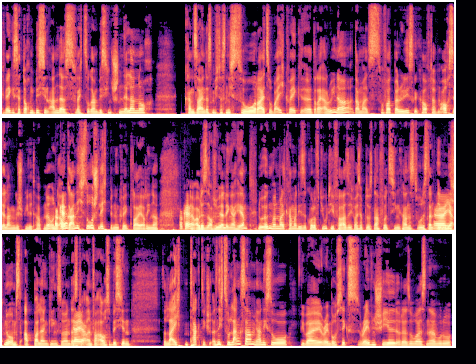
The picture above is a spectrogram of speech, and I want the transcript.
Quake ist ja doch ein bisschen anders, vielleicht sogar ein bisschen schneller noch kann sein, dass mich das nicht so reizt, wobei ich Quake äh, 3 Arena damals sofort bei Release gekauft habe und auch sehr lange gespielt habe, ne? Und okay. auch gar nicht so schlecht bin in Quake 3 Arena. Okay. Äh, aber das ist auch schon wieder länger her. Nur irgendwann mal kam mal diese Call of Duty Phase, ich weiß nicht, ob du das nachvollziehen kannst, wo das dann äh, eben ja. nicht nur ums Abballern ging, sondern dass ja, du ja. einfach auch so ein bisschen so leichten Taktik, also nicht zu langsam, ja, nicht so wie bei Rainbow Six, Raven Shield oder sowas, ne, wo du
